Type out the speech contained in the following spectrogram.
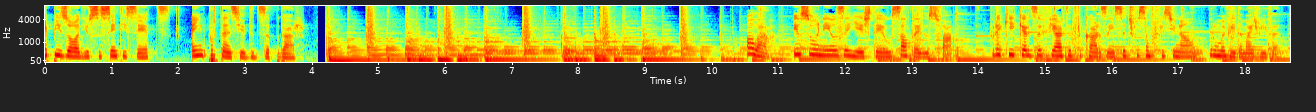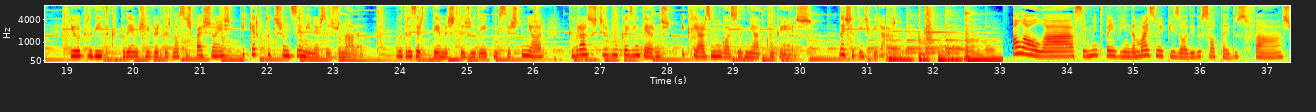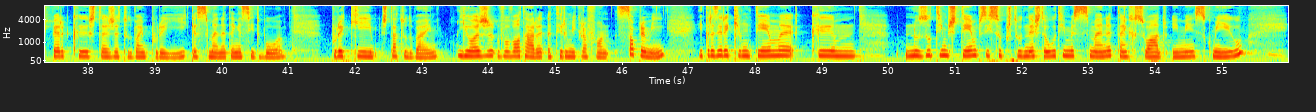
Episódio 67 A importância de desapegar. Olá, eu sou a Neuza e este é o Saltei do Sofá. Por aqui quero desafiar-te a trocares a insatisfação profissional por uma vida mais viva. Eu acredito que podemos viver das nossas paixões e quero que tu te juntes a mim nesta jornada. Vou trazer-te temas que te ajudem a conhecer-te melhor, quebrar os teus bloqueios internos e criares um negócio alinhado com quem és. Deixa-te inspirar. Olá, olá! Seja muito bem-vinda a mais um episódio do Salteio do Sofá. Espero que esteja tudo bem por aí, que a semana tenha sido boa. Por aqui está tudo bem. E hoje vou voltar a ter o microfone só para mim e trazer aqui um tema que hum, nos últimos tempos e, sobretudo, nesta última semana, tem ressoado imenso comigo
